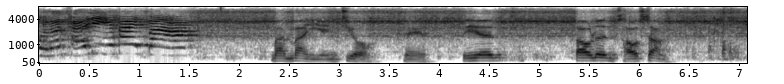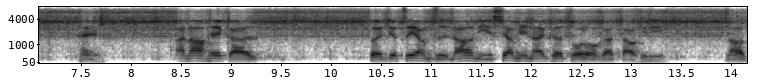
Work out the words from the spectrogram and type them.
我的才厉害吧？慢慢研究，嘿，这些刀刃朝上，嘿，啊，然后那个，对，就这样子，然后你下面那一颗陀螺给它倒给你，然后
